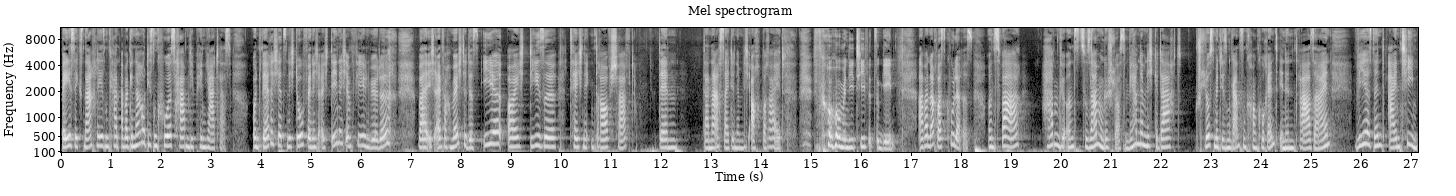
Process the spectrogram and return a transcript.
Basics nachlesen kann. Aber genau diesen Kurs haben die Pinatas. Und wäre ich jetzt nicht doof, wenn ich euch den nicht empfehlen würde, weil ich einfach möchte, dass ihr euch diese Techniken drauf schafft, denn danach seid ihr nämlich auch bereit, um in die Tiefe zu gehen. Aber noch was Cooleres. Und zwar haben wir uns zusammengeschlossen. Wir haben nämlich gedacht, Schluss mit diesem ganzen KonkurrentInnen-Dasein. Wir sind ein Team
